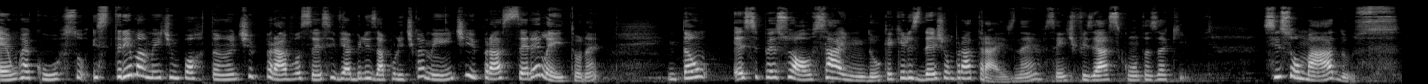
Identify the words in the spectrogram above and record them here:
é um recurso extremamente importante para você se viabilizar politicamente e para ser eleito, né? Então, esse pessoal saindo, o que, que eles deixam para trás, né? Se a gente fizer as contas aqui. Se somados,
